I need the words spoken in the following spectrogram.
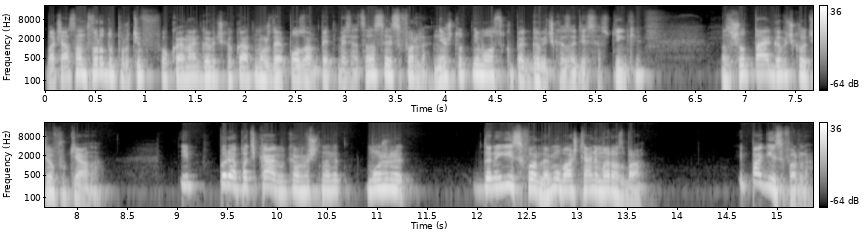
Обаче аз съм твърдо против, ако една гъбичка, която може да я ползвам 5 месеца, се изхвърля. Нещо не мога да си купя гъбичка за 10 стотинки, защото тая гъбичка отива в океана. И първия път ти казах, викам, виж, нали, може ли да не ги изхвърляме, обаче тя не ме разбра. И пак ги изхвърля,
